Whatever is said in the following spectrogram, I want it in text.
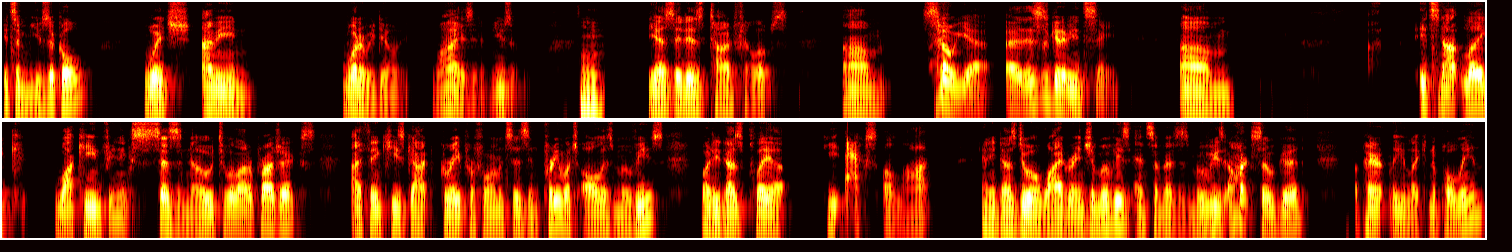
It's a musical, which, I mean, what are we doing? Why is it a musical? Hmm. Yes, it is Todd Phillips. Um, so yeah, uh, this is going to be insane. Um, it's not like Joaquin Phoenix says no to a lot of projects. I think he's got great performances in pretty much all his movies, but he does play a he acts a lot and he does do a wide range of movies and sometimes his movies aren't so good. Apparently like Napoleon,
